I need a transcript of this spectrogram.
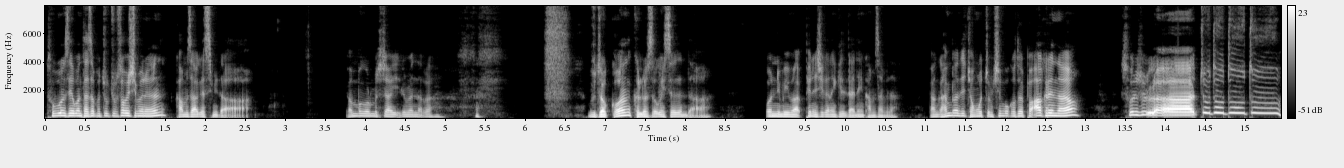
두 번, 세 번, 다섯 번 쭉쭉 써주시면은 감사하겠습니다. 연봉 오르면 진짜 이러면 나가. 무조건 글로 쓰고 있어야 된다. 꽃님이 피는 시간이 길다니 감사합니다. 방금 한 번한테 정보 좀 신고가 돌파. 아 그랬나요? 소리 줄라 뚜두두두.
